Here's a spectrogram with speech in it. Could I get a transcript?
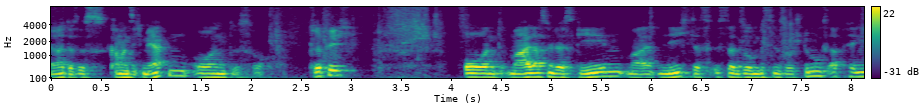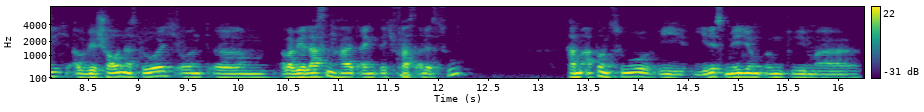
Ja, das ist, kann man sich merken und ist auch griffig. Und mal lassen wir das gehen, mal nicht. Das ist dann so ein bisschen so stimmungsabhängig, aber wir schauen das durch und ähm, aber wir lassen halt eigentlich fast alles zu. Haben ab und zu, wie jedes Medium, irgendwie mal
